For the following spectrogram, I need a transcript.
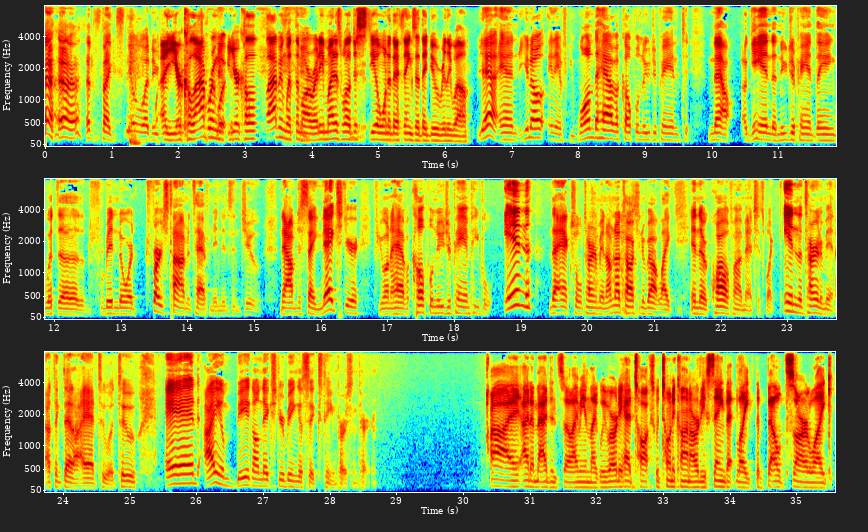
That's like steal what New uh, you're collaborating with you're collabing with them already. Might as well just steal one of their things that they do really well. Yeah, and you know, and if you wanted to have a couple New Japan t- now again the New Japan thing with the Forbidden Door first time it's happening is in June. Now I'm just saying next year, if you want to have a couple New Japan people in the actual tournament, I'm not talking about like in their qualifying matches, but in the tournament, I think that I add to it too. And I am big on next year being a 16 person tournament. I, I'd imagine so. I mean, like we've already had talks with Tony Khan already saying that like the belts are like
